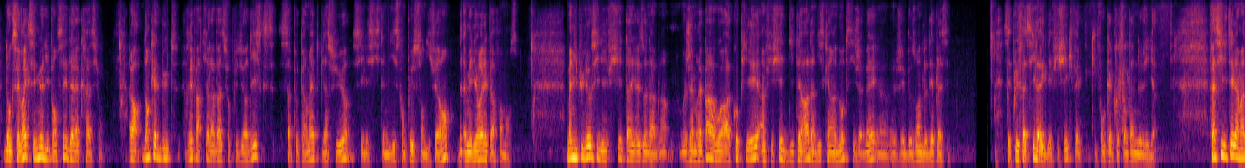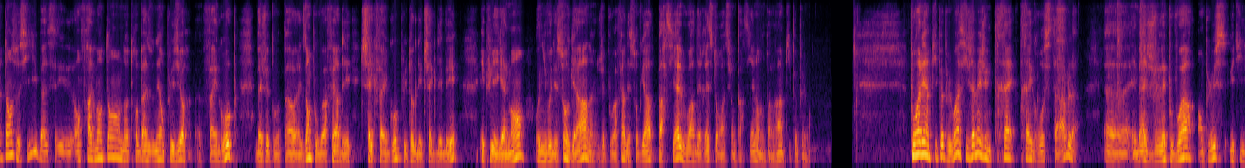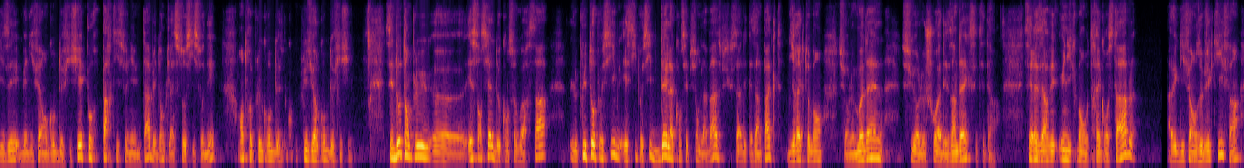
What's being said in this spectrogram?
Donc c'est vrai que c'est mieux d'y penser dès la création. Alors, dans quel but Répartir la base sur plusieurs disques, ça peut permettre, bien sûr, si les systèmes disques en plus sont différents, d'améliorer les performances. Manipuler aussi des fichiers de taille raisonnable. Hein. Moi, j'aimerais pas avoir à copier un fichier de 10 Tera d'un disque à un autre si jamais euh, j'ai besoin de le déplacer. C'est plus facile avec des fichiers qui font quelques centaines de gigas. Faciliter la maintenance aussi, bah, c'est en fragmentant notre base de données en plusieurs euh, file groups, bah, je vais par exemple pouvoir faire des check file groups plutôt que des check DB. Et puis également, au niveau des sauvegardes, je vais pouvoir faire des sauvegardes partielles, voire des restaurations partielles, on en parlera un petit peu plus loin. Pour aller un petit peu plus loin, si jamais j'ai une très très grosse table, euh, eh ben, je vais pouvoir en plus utiliser mes différents groupes de fichiers pour partitionner une table et donc la saucissonner entre plusieurs groupes de fichiers. C'est d'autant plus euh, essentiel de concevoir ça le plus tôt possible et si possible dès la conception de la base, puisque ça a des impacts directement sur le modèle, sur le choix des index, etc. C'est réservé uniquement aux très grosses tables, avec différents objectifs. Hein.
